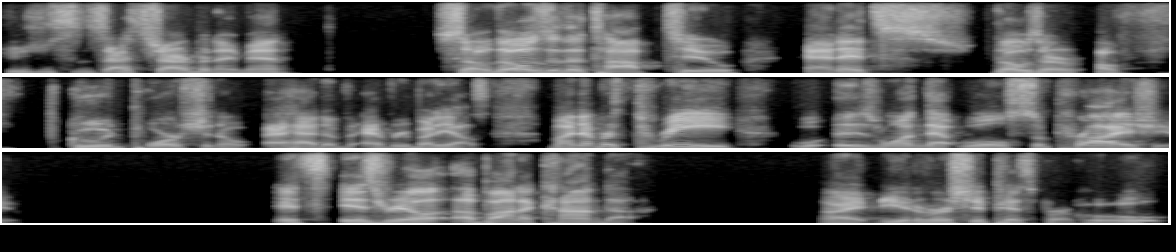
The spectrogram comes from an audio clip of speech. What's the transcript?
he's that's Charbonnet, man. So those are the top two, and it's those are a good portion ahead of everybody else. My number three is one that will surprise you. It's Israel Abanikanda. All right, University of Pittsburgh. Who?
